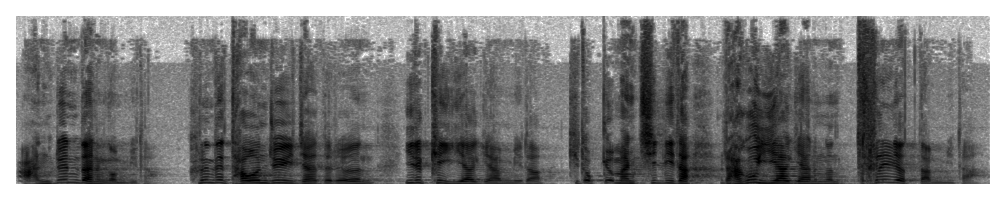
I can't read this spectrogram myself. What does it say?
안 된다는 겁니다. 그런데 다원주의자들은 이렇게 이야기합니다. 기독교만 진리다라고 이야기하는 건 틀렸답니다.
